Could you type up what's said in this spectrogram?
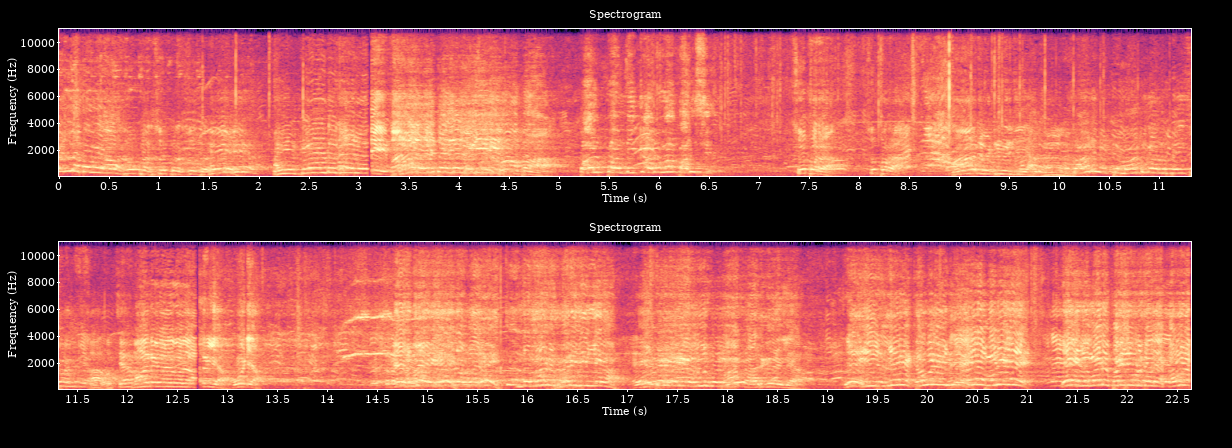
வெளில போங்கயா சூப்பர் சூப்பர் சூப்பர். ஐயா கிரவுண்ட் வாப்பா. பால் பாண்டி காடுல பரிசு. சூப்பரா சூப்பரா. மாடு விட்டு விடுச்சியா? மாடு வெற்றி மாட்டுக்காரங்க பேசுவாங்க மாடு ஓடியா. ஓடியா இந்த மாடு மாடு அறுக்கவே இல்லையா? ஏய் இல்ல கவலை இல்ல. இந்த மாடு பரிசு கொடுக்காத. கவலை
